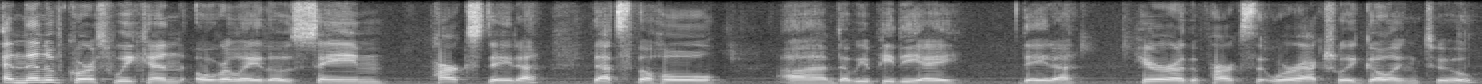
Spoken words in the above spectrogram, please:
And then, of course, we can overlay those same parks data. That's the whole uh, WDPA data. Here are the parks that we're actually going to.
